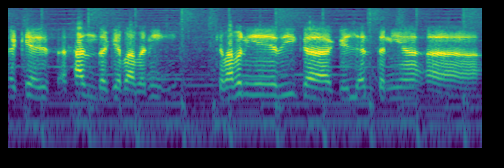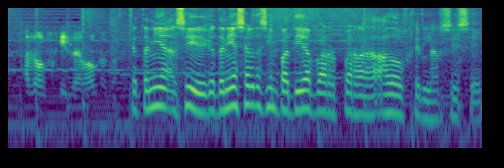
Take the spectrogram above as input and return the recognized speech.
a què és, a sant de què va venir, que va venir a dir que, que ell entenia uh, Adolf Hitler. o alguna cosa. Que tenia, sí, que tenia certa simpatia per, per Adolf Hitler, sí, sí.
